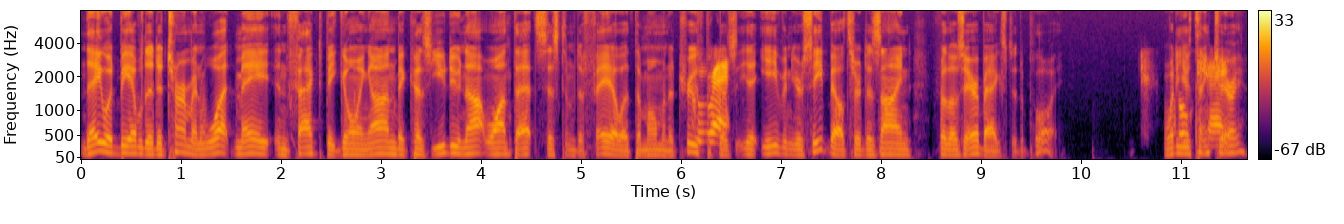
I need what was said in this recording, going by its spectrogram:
they would be able to determine what may, in fact, be going on because you do not want that system to fail at the moment of truth Correct. because even your seatbelts are designed for those airbags to deploy. What do you think, Okay. Jerry?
